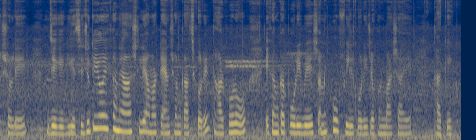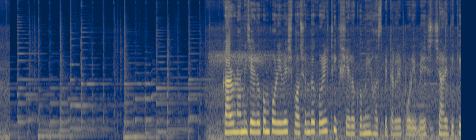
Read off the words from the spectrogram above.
আসলে জেগে গিয়েছে। যদিও এখানে আসলে আমার টেনশন কাজ করে, তারপরও এখানকার পরিবেশ আমি খুব ফিল করি যখন বাসায় থাকি। কারণ আমি যেরকম পরিবেশ পছন্দ করি, ঠিক সেরকমই হসপিটালের পরিবেশ। চারিদিকে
